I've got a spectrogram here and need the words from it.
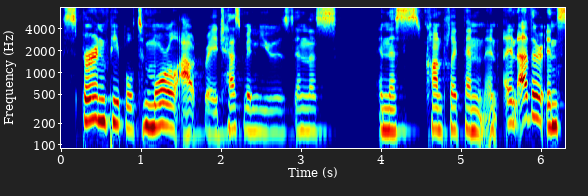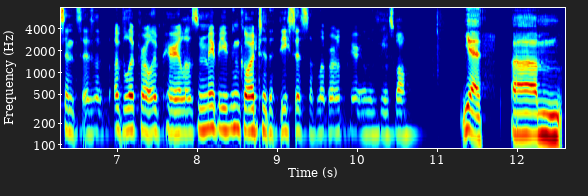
spurn people to moral outrage has been used in this in this conflict and in other instances of, of, liberal imperialism. Maybe you can go into the thesis of liberal imperialism as well. Yes. Um,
